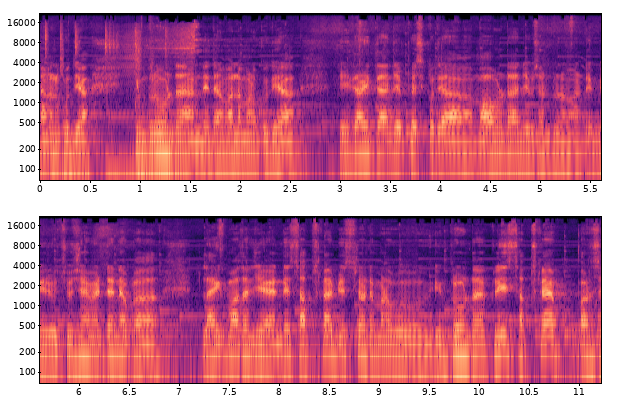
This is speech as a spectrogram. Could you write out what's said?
ఛానల్ కొద్దిగా ఇంప్రూవ్ ఉంటుందండి. దానివల్ల మనకు కొద్దిగా ఇదైతే అని చెప్పేసి కొద్దిగా బాగుంటుంది అని చెప్పేసి అంటున్నామండి. మీరు చూసిన వెంటనే ఒక లైక్ మాత్రం చేయండి. సబ్స్క్రైబ్ చేస్తుంటే మనకు ఇంప్రూవ్ ఉంటుంది ప్లీజ్ సబ్స్క్రైబ్ వన్స్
